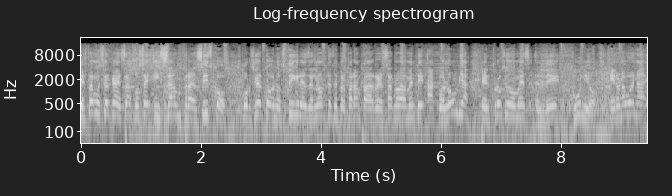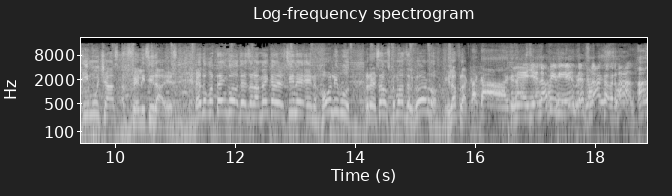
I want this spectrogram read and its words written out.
está muy cerca de San José y San Francisco. Por cierto, los Tigres del Norte se preparan para regresar nuevamente a Colombia el próximo mes de junio. Enhorabuena y muchas felicidades. Es lo que tengo desde la meca del cine en Hollywood. Regresamos con más del gordo y la gracias, Leyendas vivientes, son, ¿verdad? ¿ah?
